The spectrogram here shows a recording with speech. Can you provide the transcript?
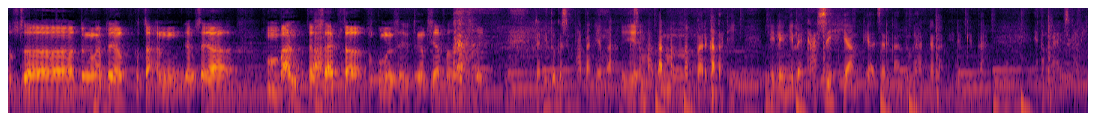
terus, eh, dengan adanya pekerjaan yang saya emban, dan saya bisa berkomunikasi dengan siapa saja. Dan itu kesempatan ya Pak. Iya. Kesempatan menebarkan tadi nilai-nilai kasih yang diajarkan Tuhan dalam hidup kita. Itu menarik sekali.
